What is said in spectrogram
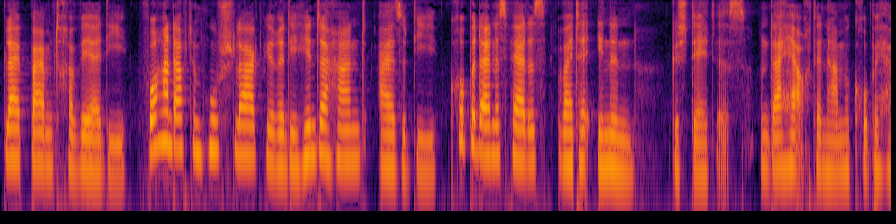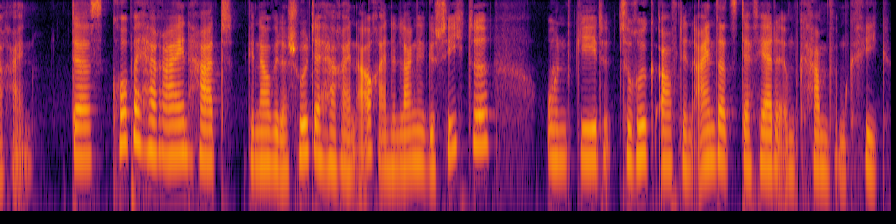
bleibt beim Travers die Vorhand auf dem Hufschlag, während die Hinterhand, also die Gruppe deines Pferdes, weiter innen gestellt ist und daher auch der Name Gruppe herein. Das Gruppe herein hat, genau wie der Schulter herein auch, eine lange Geschichte und geht zurück auf den Einsatz der Pferde im Kampf, im Krieg.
